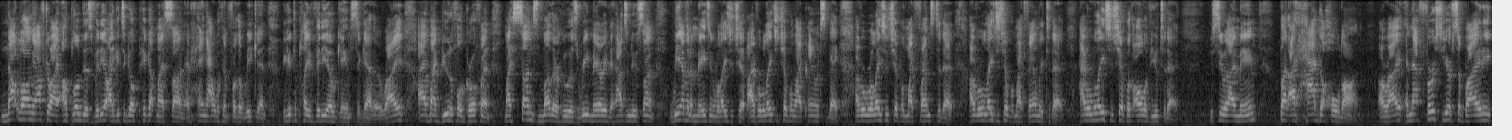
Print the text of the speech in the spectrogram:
Not long after I upload this video, I get to go pick up my son and hang out with him for the weekend. We get to play video games together, right? I have my beautiful girlfriend, my son's mother who is remarried and has a new son. We have an amazing relationship. I have a relationship with my parents today. I have a relationship with my friends today. I have a relationship with my family today. I have a relationship with all of you today. You see what I mean? But I had to hold on all right? And that first year of sobriety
